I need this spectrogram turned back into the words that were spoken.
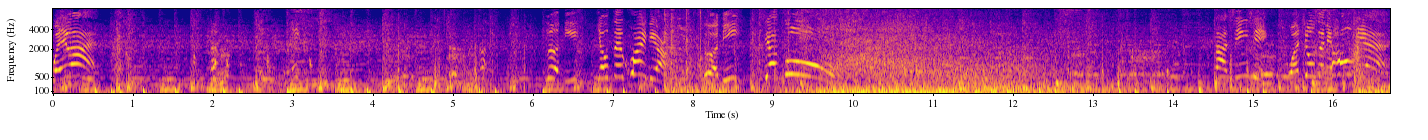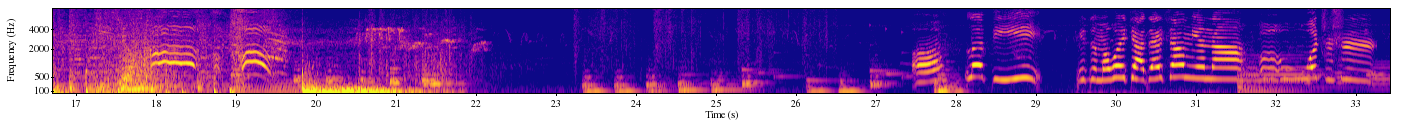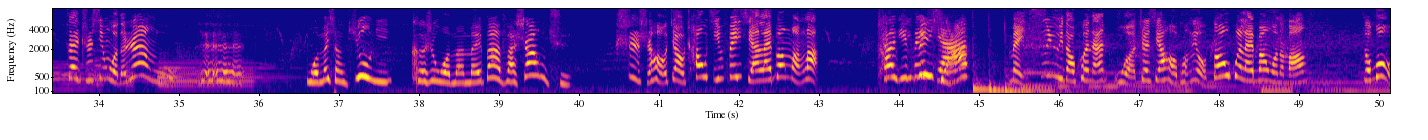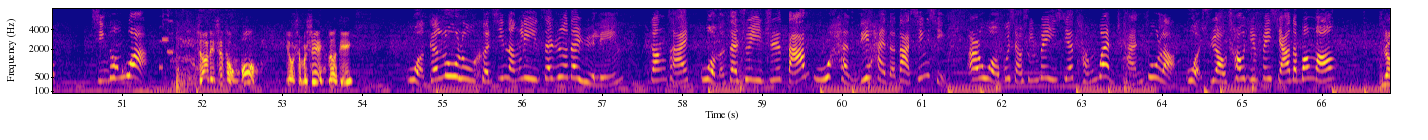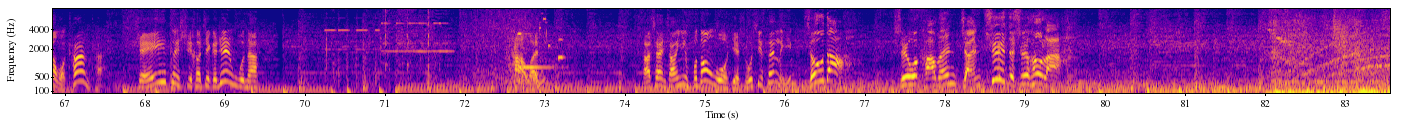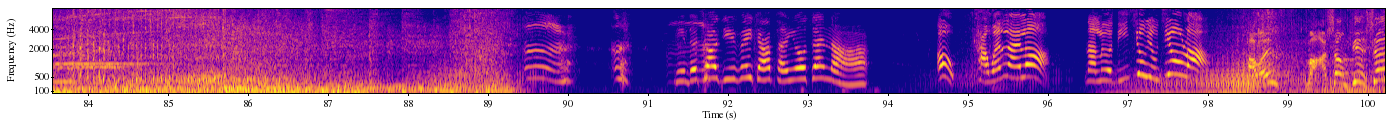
回来。我们没办法上去，是时候叫超级飞侠来帮忙了。超级飞侠，每次遇到困难，我这些好朋友都会来帮我的忙。总部，请通话。这里是总部，有什么事，乐迪？我跟露露和机能力在热带雨林，刚才我们在追一只打鼓很厉害的大猩猩，而我不小心被一些藤蔓缠住了，我需要超级飞侠的帮忙。让我看看。谁最适合这个任务呢？卡文，他擅长应付动物，也熟悉森林。收到，是我卡文展翅的时候了。身！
